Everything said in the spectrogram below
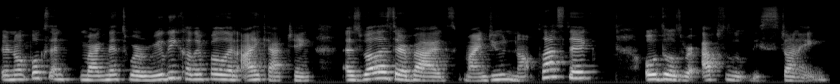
Their notebooks and magnets were really colorful and eye catching, as well as their bags, mind you, not plastic. Oh, those were absolutely stunning.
